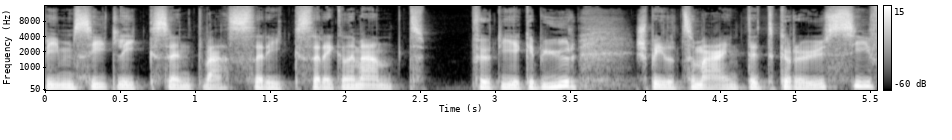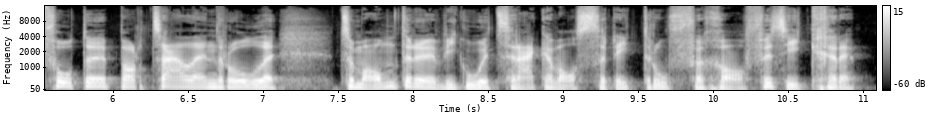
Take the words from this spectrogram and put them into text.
beim Siedlungsentwässerungsreglement. Für die Gebühr spielt zum einen die Grösse der Parzellen eine Rolle, zum anderen, wie gut das Regenwasser dort drauf kann versickern kann.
